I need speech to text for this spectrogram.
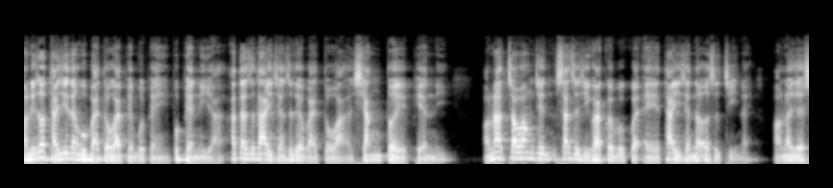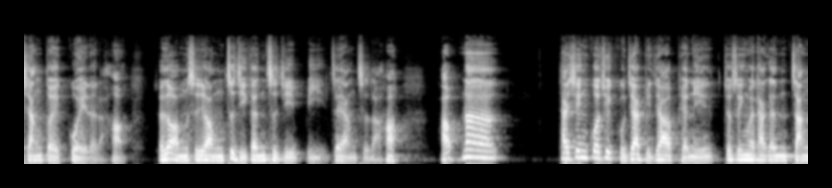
啊，你说台积电五百多块便不便宜？不便宜啊！啊，但是它以前是六百多啊，相对便宜。好，那兆丰金三十几块贵不贵？哎，它以前都二十几呢，啊，那就相对贵了啦，哈。所以说我们是用自己跟自己比这样子的哈。好，那台新过去股价比较便宜，就是因为它跟张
